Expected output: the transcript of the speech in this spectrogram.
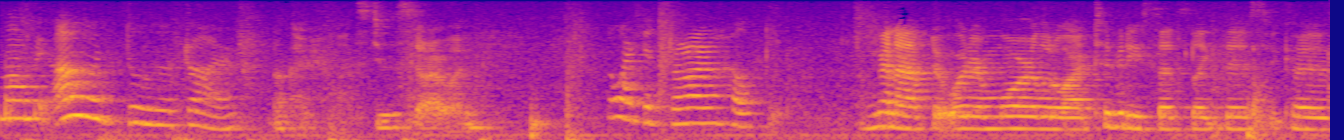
Mommy, I want to do the star. Okay, let's do the star one. I want the dryer help you. I'm gonna have to order more little activity sets like this because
